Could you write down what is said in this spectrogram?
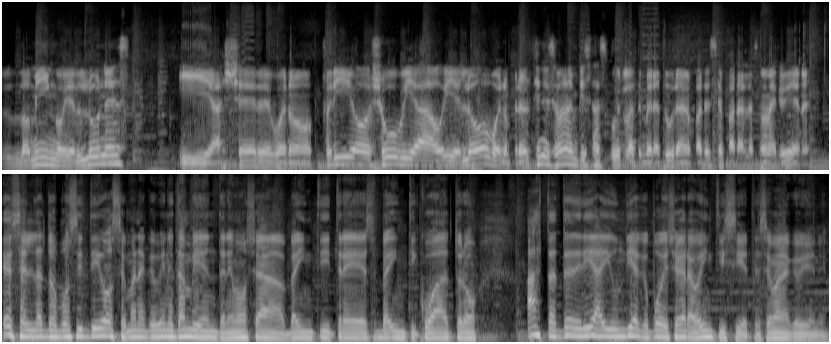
el domingo y el lunes. Y ayer, bueno, frío, lluvia, hoy heló, bueno, pero el fin de semana empieza a subir la temperatura, me parece, para la semana que viene. Es el dato positivo, semana que viene también tenemos ya 23, 24, hasta te diría hay un día que puede llegar a 27, semana que viene.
